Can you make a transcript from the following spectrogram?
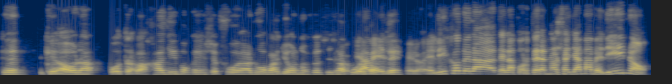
que, que ahora pues trabaja allí porque se fue a Nueva York, no sé si se Pero, acuerda Abel- usted. pero el hijo de la, de la portera no se llama Belino.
